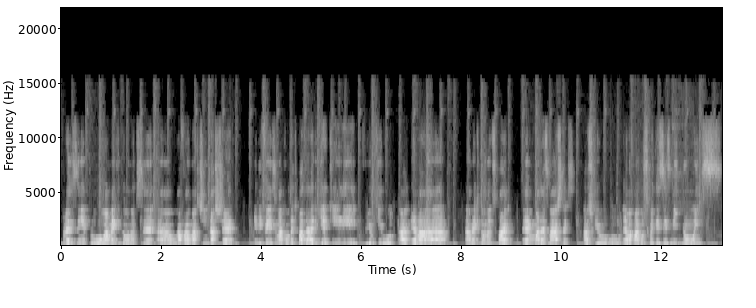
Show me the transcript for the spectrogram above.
por exemplo, a McDonald's. A, o Rafael Martins da Cher, ele fez uma conta de padaria que viu que o, a, ela a McDonald's é uma das masters. Acho que o, ela pagou 56 milhões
